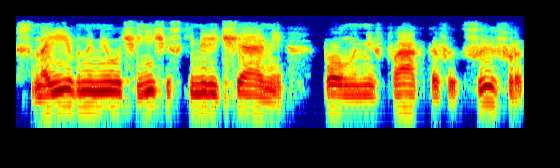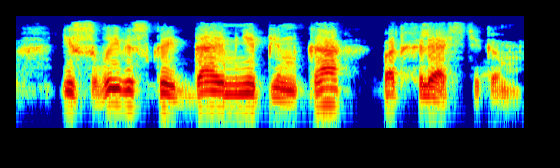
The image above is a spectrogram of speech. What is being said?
с наивными ученическими речами, полными фактов и цифр, и с вывеской «Дай мне пинка» под хлястиком.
